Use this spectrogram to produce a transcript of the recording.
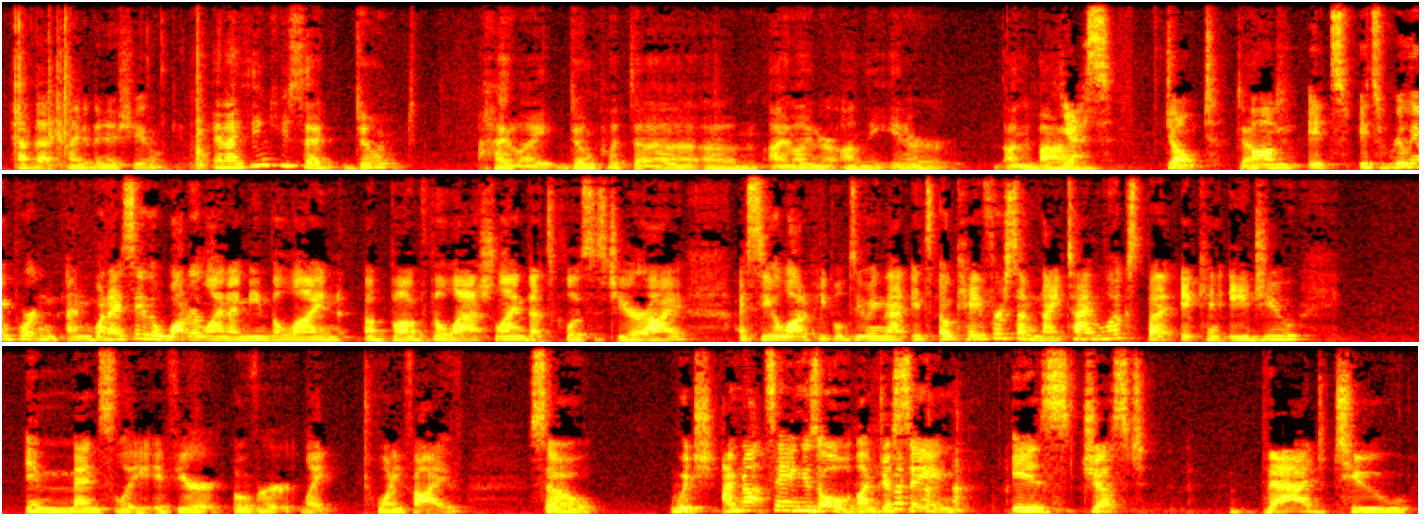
have that kind of an issue. and I think you said don't highlight, don't put the um, eyeliner on the inner on the bottom. Yes. Don't. Don't. Um, it's it's really important. And when I say the water line, I mean the line above the lash line that's closest to your eye. I see a lot of people doing that. It's okay for some nighttime looks, but it can age you immensely if you're over like 25. So, which I'm not saying is old. I'm just saying is just bad to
